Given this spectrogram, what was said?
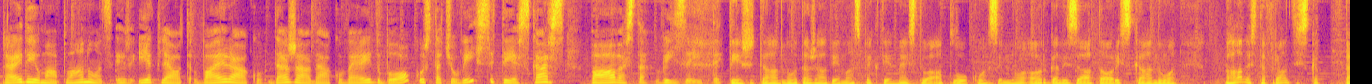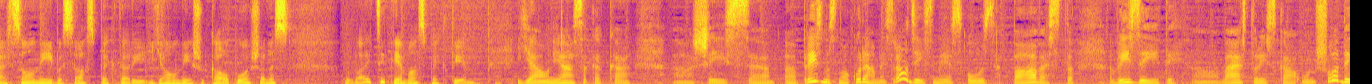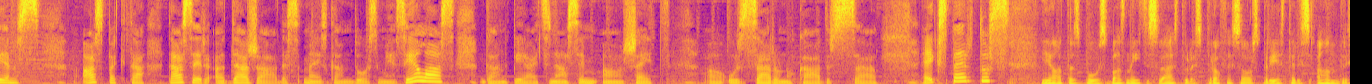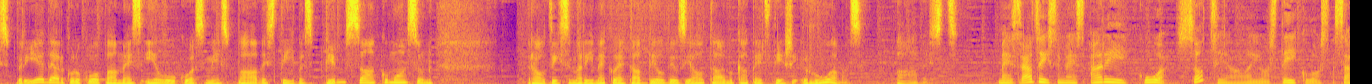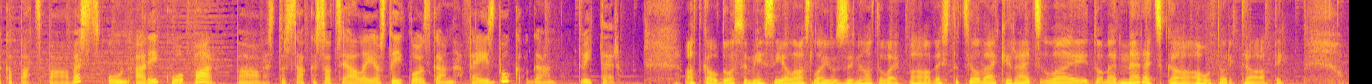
Raidījumā plānots ir iekļaut vairāku dažādāku veidu blokus, taču visi tie skars pāvesta vizīti. Tieši tā no dažādiem aspektiem mēs to aplūkosim no organizatoriskā, no pāvesta Franciska personības aspekta, arī jauniešu kalpošanas vai citiem aspektiem. Jā, un jāsaka, ka šīs prizmas, no kurām mēs raudzīsimies uz pāvestu vizīti, vēsturiskā un šodienas aspektā, tās ir dažādas. Mēs gan dosimies ielās, gan pieaicināsim šeit uz sarunu kādus ekspertus. Jā, tas būs baznīcas vēstures profesors Priesteris Andris Priede, ar kuru kopā mēs ielūkosimies pāvestības pirmsākumos un Raudzīsim arī meklēt atbildi uz jautājumu, kāpēc tieši Romas pāvests. Mēs raudzīsimies arī, ko sociālajos tīklos saka pats pāvests, un arī ko par pāvestu saka sociālajos tīklos gan Facebook, gan Twitter. Atkal dosimies ielās, lai uzzinātu, vai pāvesta cilvēki redz vai tomēr neredz kā autoritāti.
